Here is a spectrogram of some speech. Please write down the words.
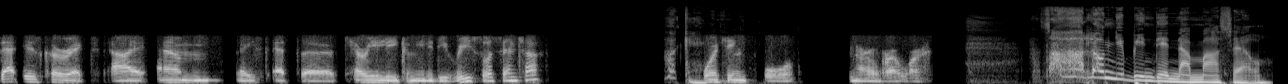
that is correct. I am based at the Lee Community Resource Center, Okay. working for Marra Worra. So how long you been there now, Marcel?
